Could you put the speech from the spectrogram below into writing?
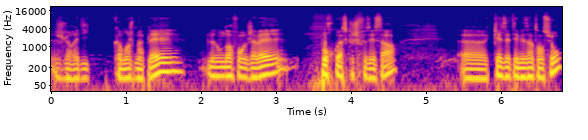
je leur ai dit comment je m'appelais, le nombre d'enfants que j'avais, pourquoi est-ce que je faisais ça, euh, quelles étaient mes intentions.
